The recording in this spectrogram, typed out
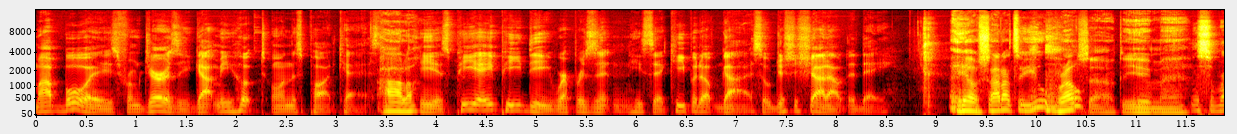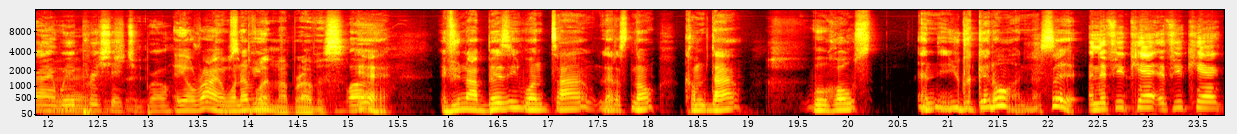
My boys from Jersey got me hooked on this podcast. Holla. He is PAPD representing. He said, "Keep it up, guys." So just a shout out today. Hey, yo, shout out to you, bro. Shout out to you, man. Listen, Ryan, we appreciate you, bro. Hey, yo, Ryan, whenever Support you my brothers. Word. Yeah. If you're not busy one time, let us know. Come down. We'll host and you could get on. That's it. And if you can't, if you can't,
